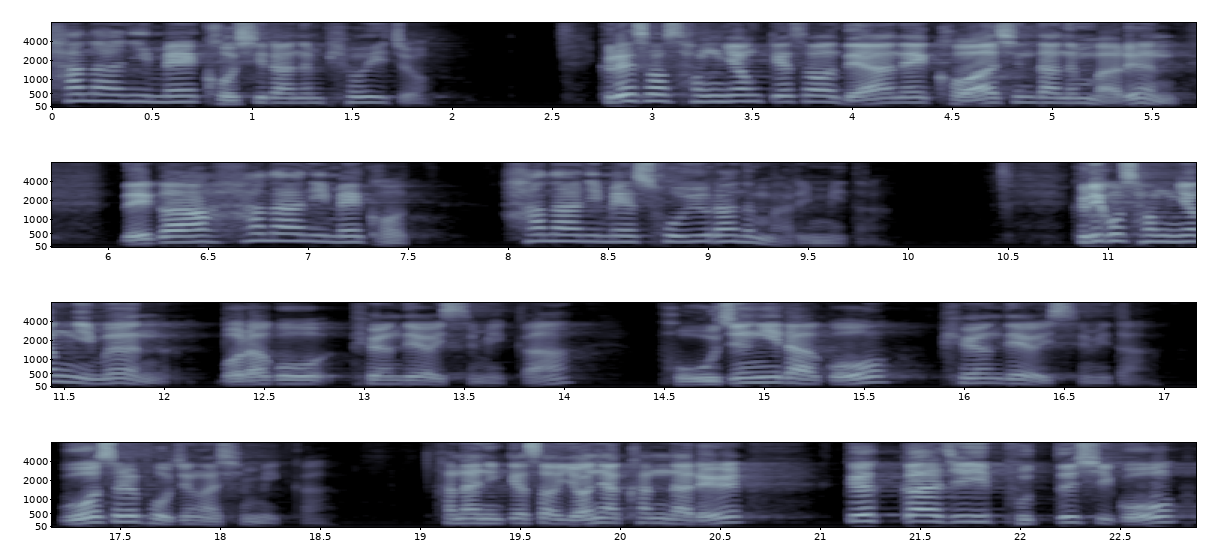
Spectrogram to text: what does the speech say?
하나님의 것이라는 표이죠. 그래서 성령께서 내 안에 거하신다는 말은 내가 하나님의 것, 하나님의 소유라는 말입니다. 그리고 성령님은 뭐라고 표현되어 있습니까? 보증이라고 표현되어 있습니다. 무엇을 보증하십니까? 하나님께서 연약한 나를 끝까지 붙드시고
